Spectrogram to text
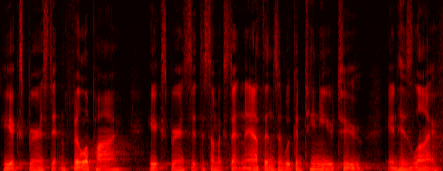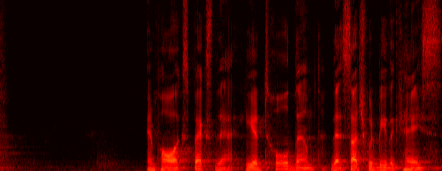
He experienced it in Philippi. He experienced it to some extent in Athens and would continue to in his life. And Paul expects that. He had told them that such would be the case.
